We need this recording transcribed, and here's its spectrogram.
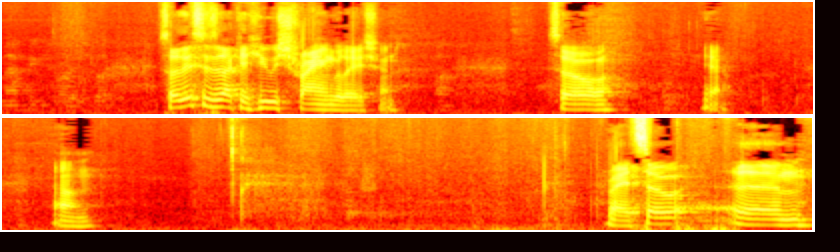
mapping torus So this is like a huge triangulation. So, yeah. Um, right, so um,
